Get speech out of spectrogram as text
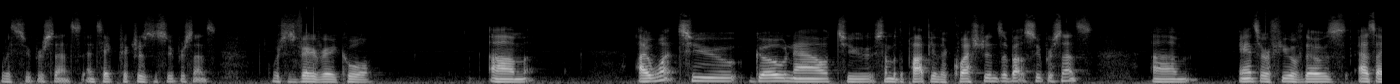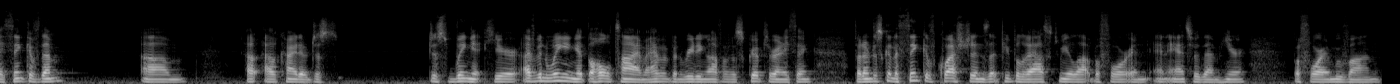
with SuperSense and take pictures with SuperSense, which is very, very cool. Um, I want to go now to some of the popular questions about SuperSense. Um, answer a few of those as I think of them. Um, I'll, I'll, kind of just just wing it here. I've been winging it the whole time. I haven't been reading off of a script or anything, but I'm just going to think of questions that people have asked me a lot before and, and answer them here before I move on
